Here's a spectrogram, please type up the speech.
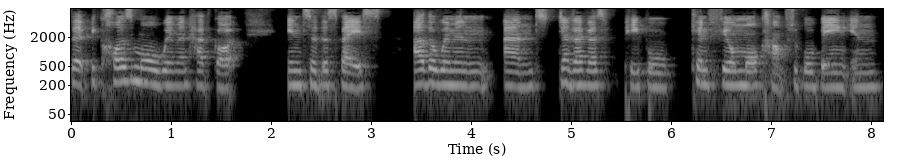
that because more women have got into the space other women and gender diverse people can feel more comfortable being in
